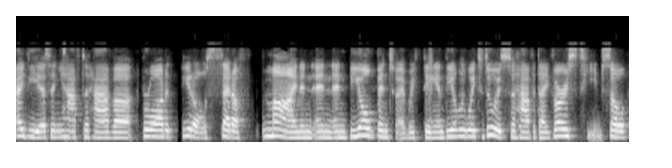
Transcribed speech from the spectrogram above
ideas and you have to have a broad, you know, set of mind and, and, and be open to everything. And the only way to do is to have a diverse team. So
